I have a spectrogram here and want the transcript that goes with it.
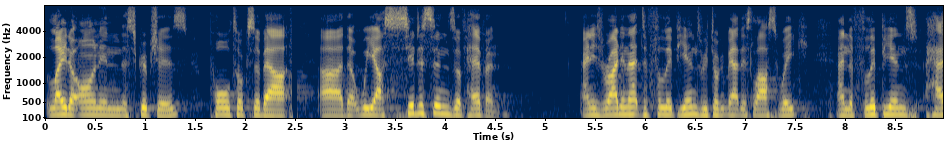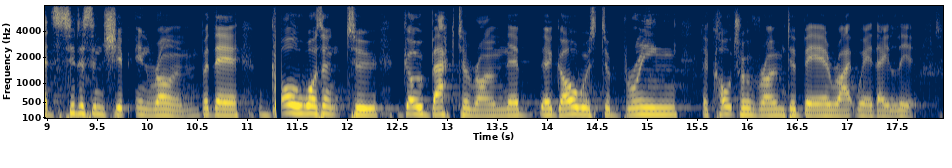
Later on in the scriptures, Paul talks about uh, that we are citizens of heaven. And he's writing that to Philippians. We talked about this last week. And the Philippians had citizenship in Rome, but their goal wasn't to go back to Rome. Their, their goal was to bring the culture of Rome to bear right where they lived.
